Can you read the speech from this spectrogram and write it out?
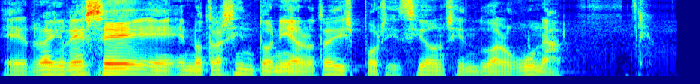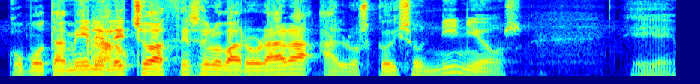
eh, regrese eh, en otra sintonía, en otra disposición, sin duda alguna. Como también el hecho de hacérselo valorar a los que hoy son niños eh,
